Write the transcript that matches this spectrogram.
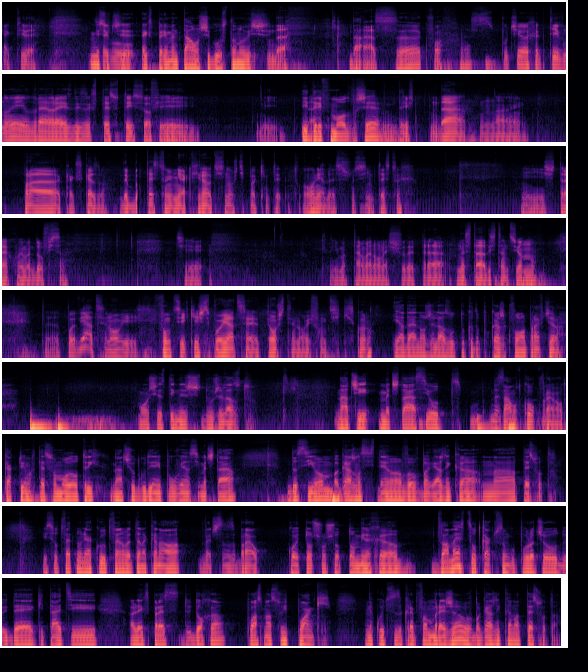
Както и да е. мисля, го- че експериментално ще го установиш. Да. Да. Аз, а, какво? Аз почивах активно и от време време излизах с Тесота и София и, и И да. дрифт модваше. дрифт. Да, на... правя, как се казва, дебъ... тествам им някакви работи с нощи, пак им те... Оня ден всъщност им тествах. И ще трябва да ходим до офиса. Че има там едно нещо, де трябва не става дистанционно. Та, появяват се нови функции, ще се появяват се още нови функции скоро. Я да едно желязо от тук да покажа какво направи вчера. Можеш ли да стигнеш до желязото? Значи, мечтая си от, не знам от колко време, откакто имах Tesla Model 3, значи от година и половина си мечтая, да си имам багажна система в багажника на Теслата. И съответно някои от феновете на канала, вече съм забравил кой точно, защото то минаха два месеца, откакто съм го поръчал, дойде китайци, Алиекспрес, дойдоха пластмасови планки, на които се закрепва мрежа в багажника на Теслата.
